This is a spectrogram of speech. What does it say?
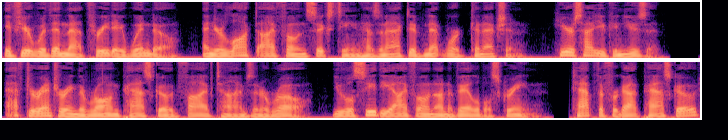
if you're within that three day window, and your locked iPhone 16 has an active network connection, here's how you can use it. After entering the wrong passcode five times in a row, you will see the iPhone unavailable screen. Tap the Forgot Passcode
